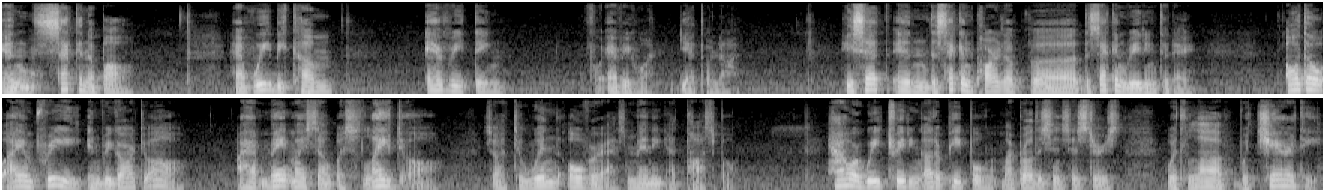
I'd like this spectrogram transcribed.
And second of all, have we become everything for everyone yet or not? He said in the second part of uh, the second reading today, Although I am free in regard to all, I have made myself a slave to all, so as to win over as many as possible. How are we treating other people, my brothers and sisters, with love, with charity?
